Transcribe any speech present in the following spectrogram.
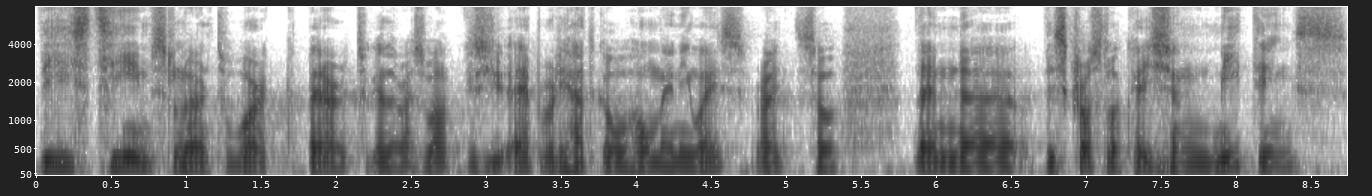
these teams learned to work better together as well because you, everybody had to go home anyways, right? So then uh, these cross-location meetings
